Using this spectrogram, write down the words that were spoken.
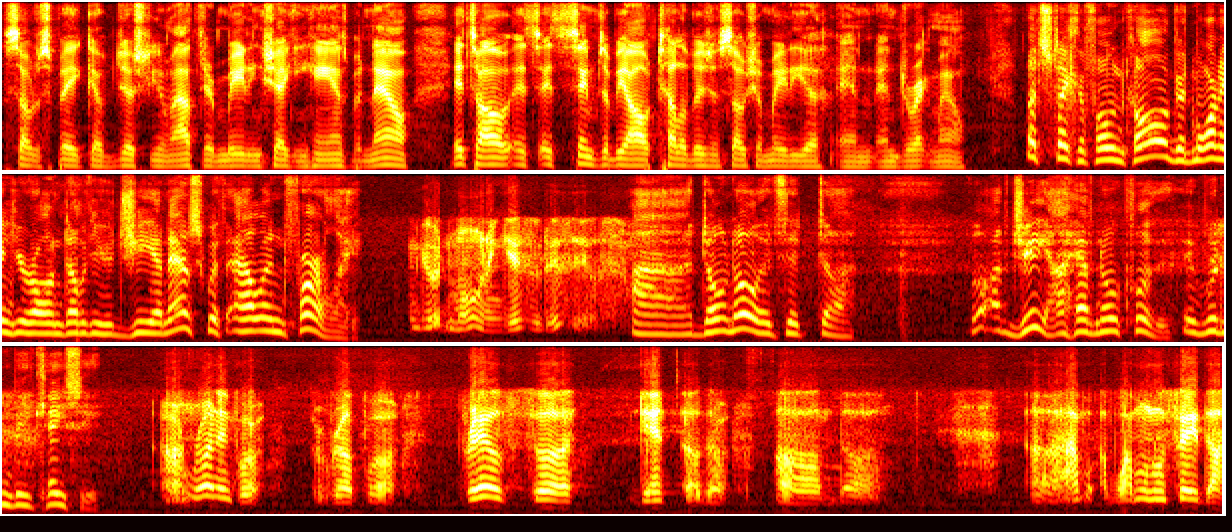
so to speak, of just you know out there meeting, shaking hands. But now it's all it's it seems to be all television, social media, and and direct mail. Let's take a phone call. Good morning. You're on WGNS with Alan Farley. Good morning. Guess who this is? I don't know. Is it? Uh, well, gee, I have no clue. It wouldn't be Casey. I'm running for for, for president of the um the. Uh, I, I'm going to say the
